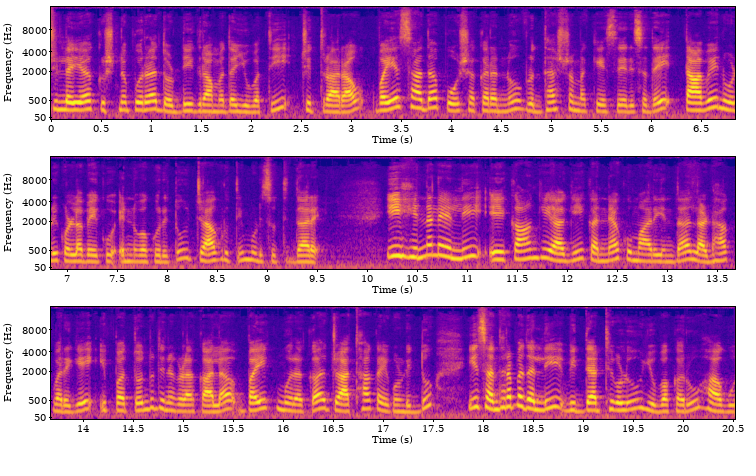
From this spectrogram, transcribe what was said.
ಜಿಲ್ಲೆಯ ಕೃಷ್ಣಪುರ ದೊಡ್ಡಿ ಗ್ರಾಮದ ಯುವತಿ ಚಿತ್ರಾರಾವ್ ವಯಸ್ಸಾದ ಪೋಷಕರನ್ನು ವೃದ್ಧಾಶ್ರಮಕ್ಕೆ ಸೇರಿಸದೆ ತಾವೇ ನೋಡಿಕೊಳ್ಳಬೇಕು ಎನ್ನುವ ಕುರಿತು ಜಾಗೃತಿ ಮೂಡಿಸುತ್ತಿದ್ದಾರೆ. ಈ ಹಿನ್ನೆಲೆಯಲ್ಲಿ ಏಕಾಂಗಿಯಾಗಿ ಕನ್ಯಾಕುಮಾರಿಯಿಂದ ಲಡಾಖ್ವರೆಗೆ ಇಪ್ಪತ್ತೊಂದು ದಿನಗಳ ಕಾಲ ಬೈಕ್ ಮೂಲಕ ಜಾಥಾ ಕೈಗೊಂಡಿದ್ದು, ಈ ಸಂದರ್ಭದಲ್ಲಿ ವಿದ್ಯಾರ್ಥಿಗಳು, ಯುವಕರು ಹಾಗೂ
